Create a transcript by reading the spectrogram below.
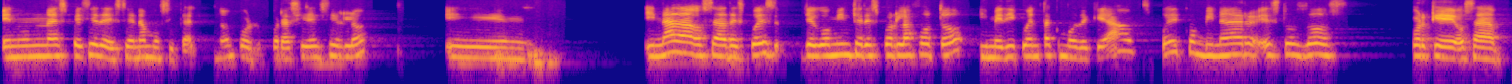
en una especie de escena musical, ¿no? Por, por así decirlo. Y nada, o sea, después llegó mi interés por la foto y me di cuenta como de que, ah, pues puede combinar estos dos. Porque, o sea,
